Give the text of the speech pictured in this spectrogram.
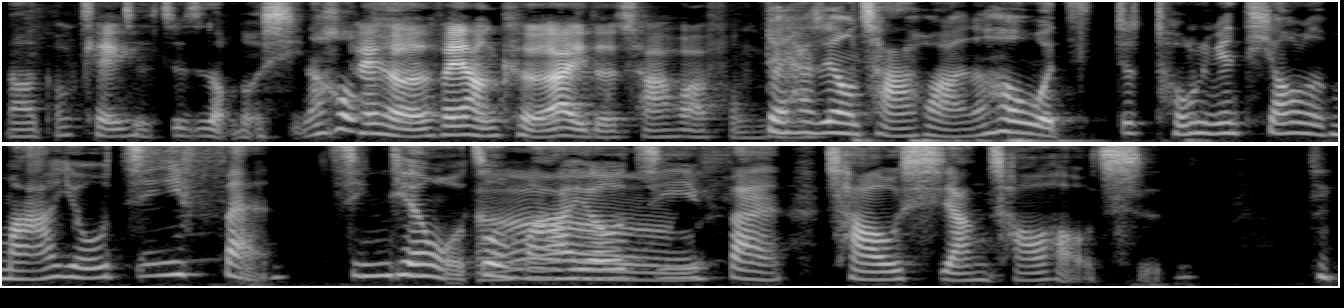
然后，OK，就就这种东西，然后配合非常可爱的插画风，对，它是用插画。然后我就从里面挑了麻油鸡饭，今天我做麻油鸡饭，超香，超好吃。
